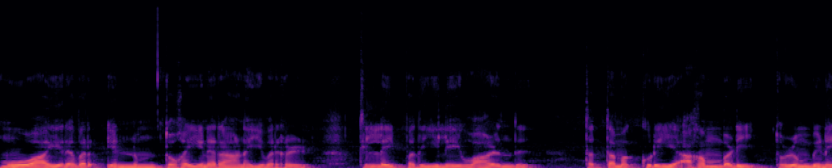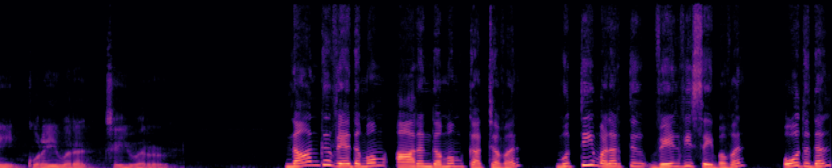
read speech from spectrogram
மூவாயிரவர் என்னும் தொகையினரான இவர்கள் தில்லைப்பதியிலே வாழ்ந்து தத்தமக்குரிய அகம்படி தொழும்பினை குறைவரச் செய்வர். நான்கு வேதமும் ஆரங்கமும் கற்றவர் முத்தி வளர்த்து வேள்வி செய்பவர் ஓதுதல்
